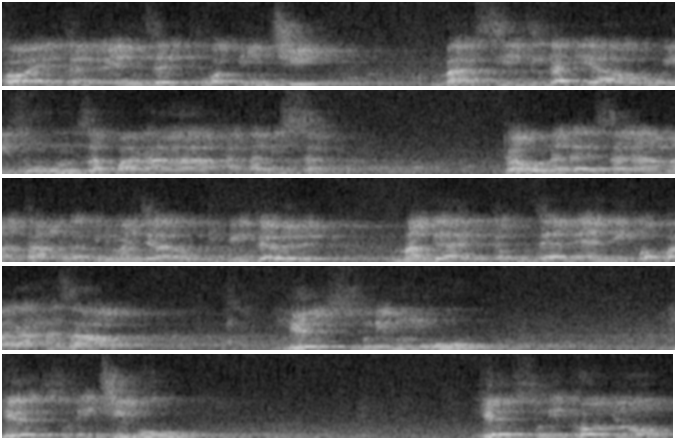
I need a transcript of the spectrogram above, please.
twawaita ni wenzetu wa kinchi, basi itikadi yao huizungumza kwa raha kabisa. Utaona Dar es salama Tanga, Kilimanjaro, ukipita wewe magari utakuta yameandikwa kwa raha zao, Yesu ni Mungu, Yesu ni jibu, Yesu ni ponyo.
